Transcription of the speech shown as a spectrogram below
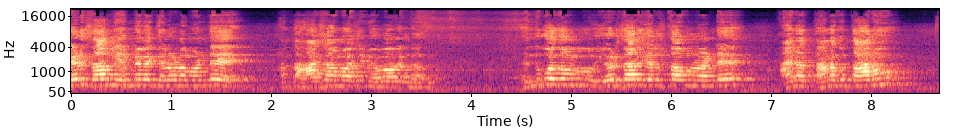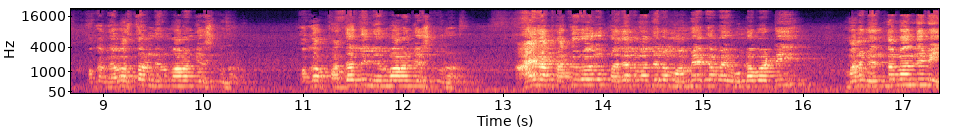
ఏడు సార్లు ఎమ్మెల్యే గెలవడం అంటే అంత ఆశామాషి వ్యవహారం కాదు. ఎందుకోసం ఏడు సార్లు గెలుస్తా ఉన్నాడంటే ఆయన తనకు తాను ఒక వ్యవస్థను నిర్మాణం చేసుకున్నాడు. ఒక పద్ధతి నిర్మాణం చేసుకున్నాడు. ఆయన ప్రతిరోజు ప్రజల మధ్యలో మమేకమై ఉండబట్టి మనం ఎంతమందిని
